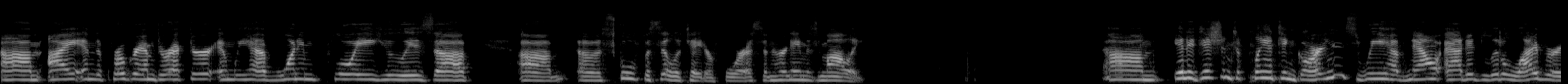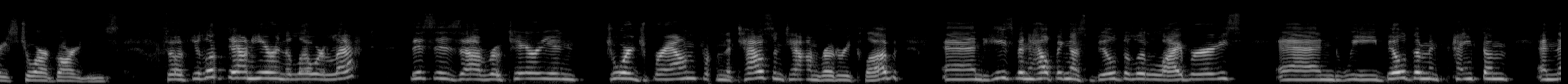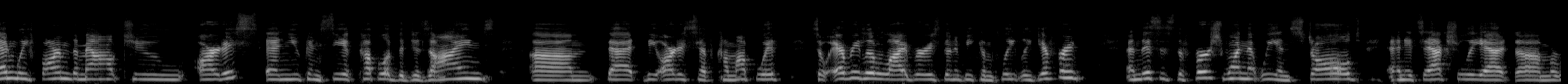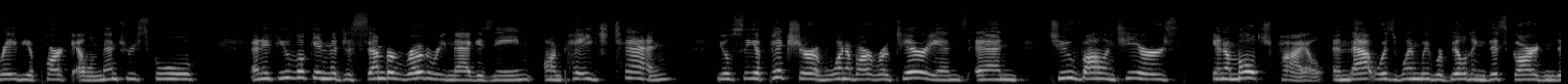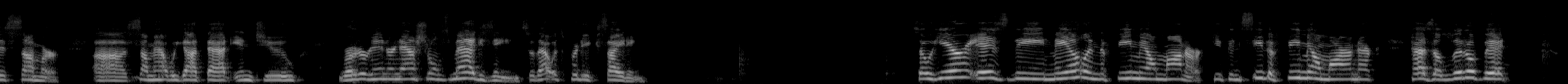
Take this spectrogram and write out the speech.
Um, I am the program director, and we have one employee who is uh, um, a school facilitator for us, and her name is Molly. Um, in addition to planting gardens, we have now added little libraries to our gardens. So if you look down here in the lower left, this is a Rotarian George Brown from the Towsontown Rotary Club. And he's been helping us build the little libraries and we build them and paint them. And then we farm them out to artists. And you can see a couple of the designs um, that the artists have come up with. So every little library is going to be completely different. And this is the first one that we installed, and it's actually at uh, Moravia Park Elementary School. And if you look in the December Rotary magazine on page 10, you'll see a picture of one of our Rotarians and two volunteers in a mulch pile. And that was when we were building this garden this summer. Uh, somehow we got that into Rotary International's magazine. So that was pretty exciting. So here is the male and the female monarch. You can see the female monarch has a little bit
